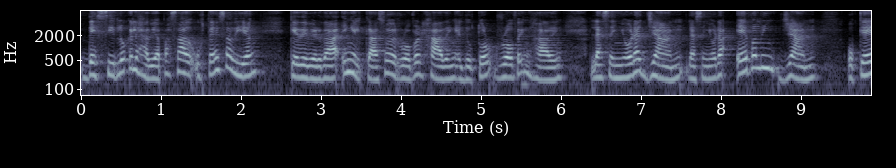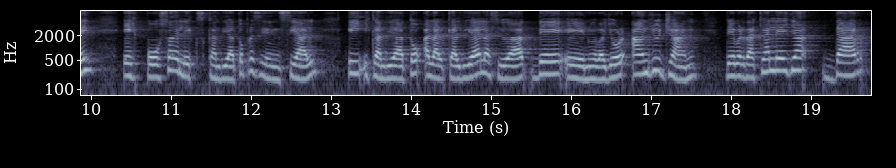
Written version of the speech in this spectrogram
decir lo que les había pasado. Ustedes sabían que de verdad en el caso de Robert Haden, el doctor Robert Haden, la señora Jan, la señora Evelyn Jan, ¿ok? Esposa del ex candidato presidencial y, candidato a la alcaldía de la ciudad de eh, Nueva York, Andrew Jan, de verdad que al ella dar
